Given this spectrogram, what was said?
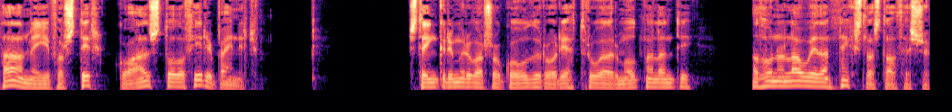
Þaðan megi fór styrk og aðstóð og fyrirbænir. Steingrimur var svo góður og réttrúaður mótmælandi að honan láið að nexlast á þessu.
